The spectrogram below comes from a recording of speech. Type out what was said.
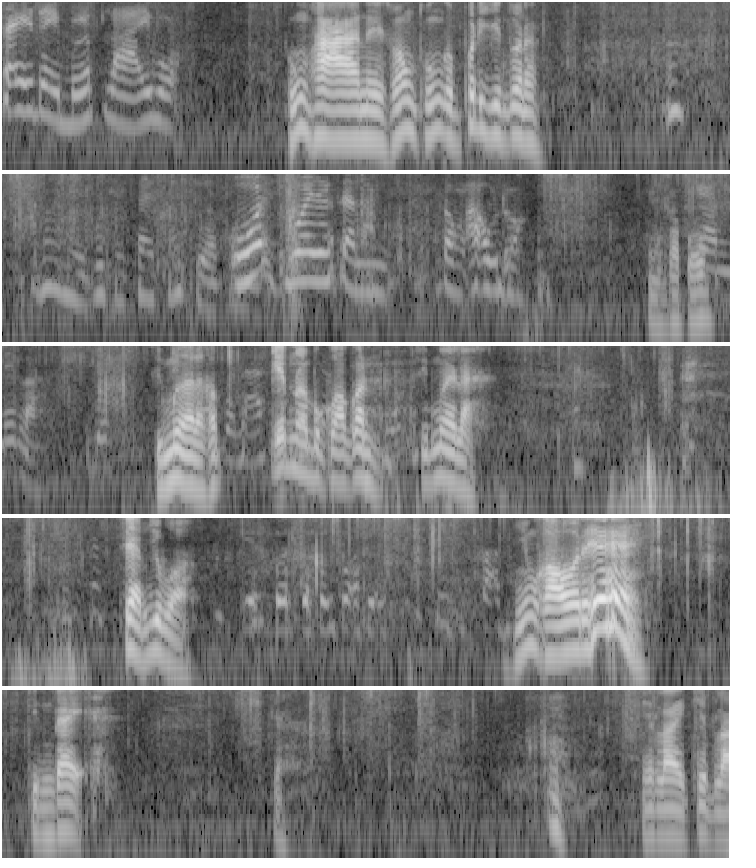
ใส่ได้เบิดหลายบ่ถุงผ้านี่สองถุงกับพอดีกินตัวนั้นไม่มีผู้ใส่ ทั้งเสือโอ้ยหน่วยยังสั่นต้องเอาดอกนี่ครับผมแกนได้ล่ะสิเมื่อยแล้วครับเก็บหน่อยประกอบก่อนสิเมื่อยล่ะแซ่บอยู่บ่หิวเขาวเด้กินได้อืมเฮ็ดไรเก็บไร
